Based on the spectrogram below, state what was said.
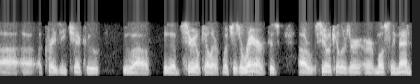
uh, a, a crazy chick who, who, uh, is a serial killer, which is a rare because, uh, serial killers are, are mostly men.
